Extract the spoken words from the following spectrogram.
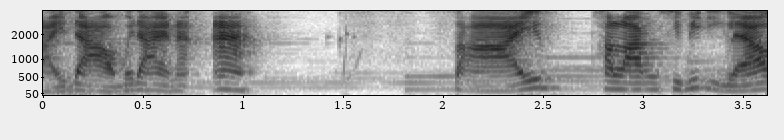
ลาย ๆ ดาวไม่ได้นะอะสายพลังชีวิตอีกแล้ว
